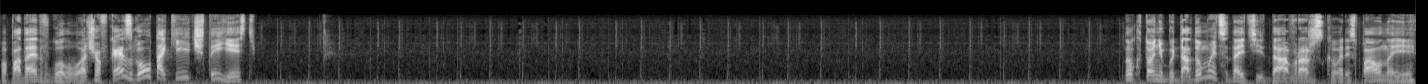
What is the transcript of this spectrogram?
попадает в голову. А что, в CSGO такие читы есть. Ну, кто-нибудь додумается дойти до вражеского респауна и,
